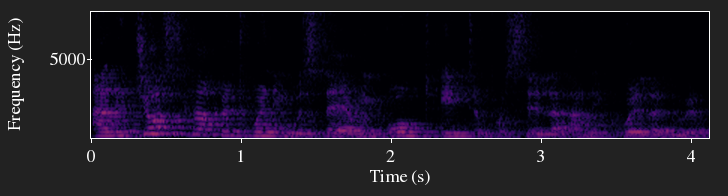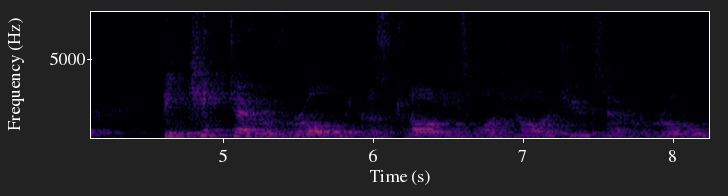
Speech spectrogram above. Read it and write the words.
And it just happened when he was there, he bumped into Priscilla and Aquila, who had been kicked out of Rome because Claudius wanted all Jews out of Rome.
